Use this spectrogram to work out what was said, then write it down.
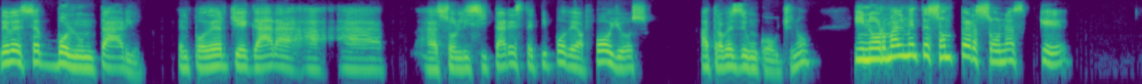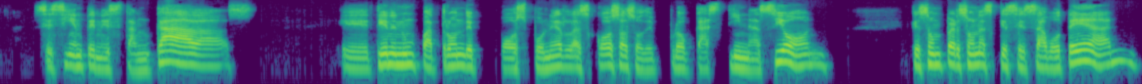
debe ser voluntario el poder llegar a, solicitar este tipo de apoyos a través de un coach, ¿no? Y normalmente son personas que se sienten estancadas, eh, tienen un patrón de posponer las cosas o de procrastinación, que son personas que se sabotean,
